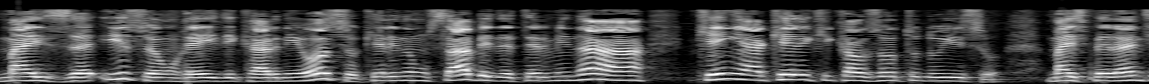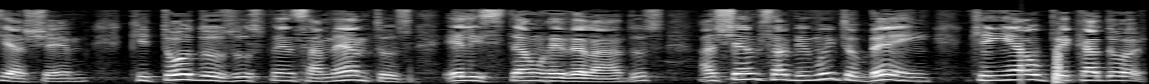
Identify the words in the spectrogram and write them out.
Mas uh, isso é um rei de carne e osso que ele não sabe determinar quem é aquele que causou tudo isso. Mas perante Hashem, que todos os pensamentos eles estão revelados, Hashem sabe muito bem quem é o pecador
